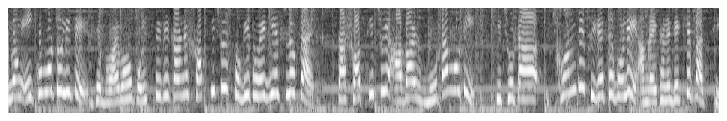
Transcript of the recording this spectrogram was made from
এবং এই কুমোরটুলিতে যে ভয়াবহ পরিস্থিতির কারণে সবকিছুই স্থগিত হয়ে গিয়েছিল প্রায়, তা সবকিছুই আবার মোটামুটি কিছুটা ছন্দে ফিরেছে বলেই আমরা এখানে দেখতে পাচ্ছি।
